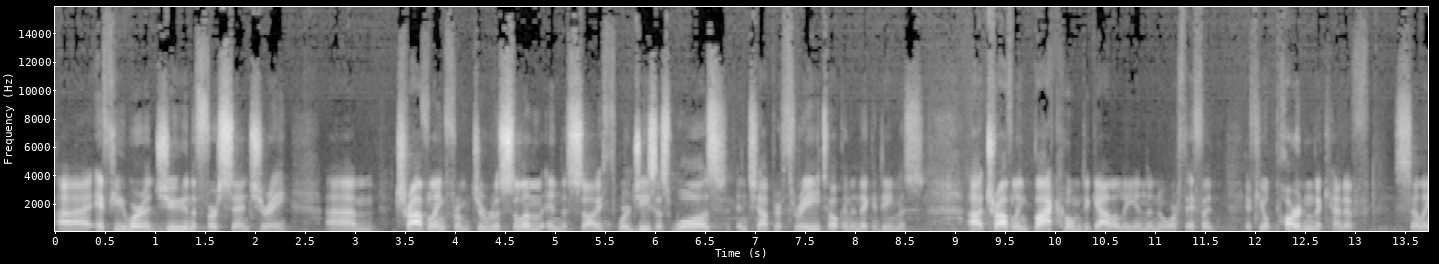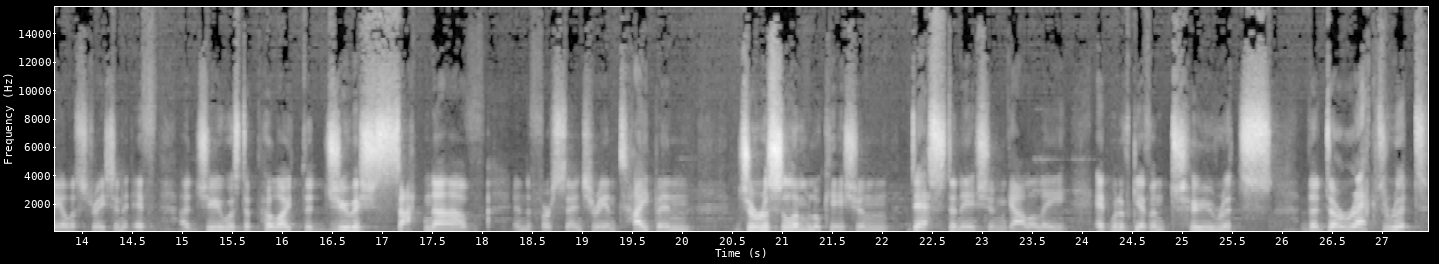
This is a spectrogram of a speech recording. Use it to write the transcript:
Uh, if you were a Jew in the first century, um, traveling from Jerusalem in the south, where Jesus was in chapter 3, talking to Nicodemus, uh, traveling back home to Galilee in the north, if, a, if you'll pardon the kind of silly illustration, if a Jew was to pull out the Jewish sat nav in the first century and type in Jerusalem, location, destination, Galilee, it would have given two routes. The direct route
